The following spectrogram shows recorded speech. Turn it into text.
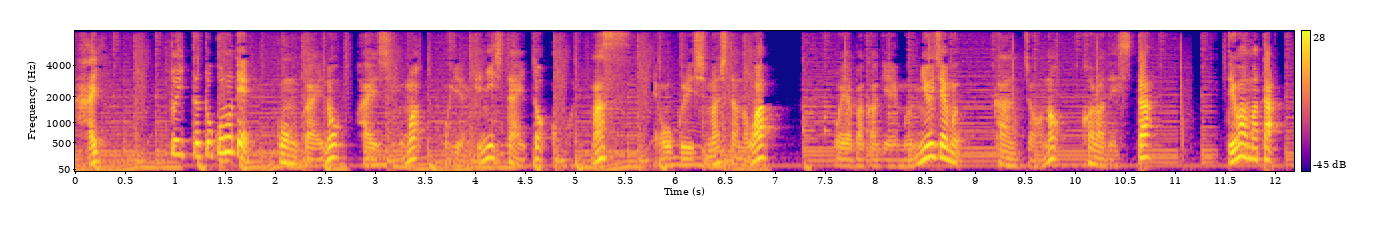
はい。といったところで、今回の配信はお開きにしたいと思います。お送りしましたのは、親バカゲームミュージアム館長のコロでした。ではまた。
